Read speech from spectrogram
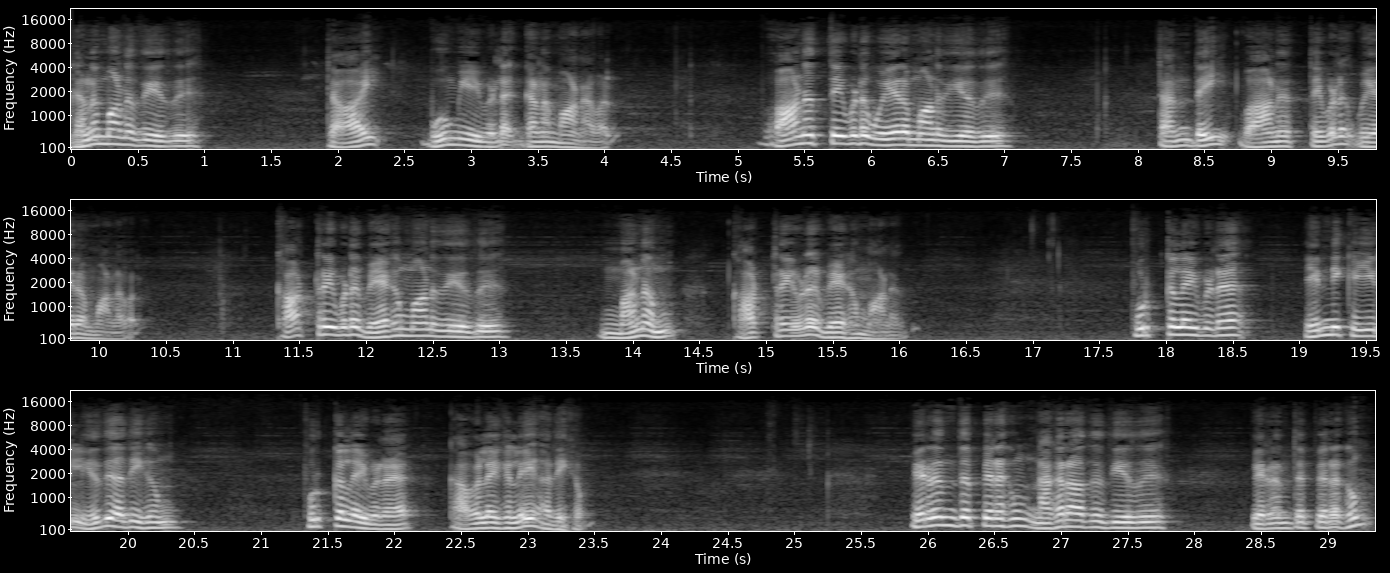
கனமானது எது? தாய் பூமியை விட கனமானவள். வானத்தை விட உயரமானது எது? தந்தை வானத்தை விட உயரமானவர் காற்றை விட வேகமானது எது? மனம் காற்றை விட வேகமானது. புற்களை விட எண்ணிக்கையில் எது அதிகம்? புற்களை விட கவலைகளே அதிகம். பிறந்த பிறகும் நகராதது எது? பிறந்த பிறகும்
